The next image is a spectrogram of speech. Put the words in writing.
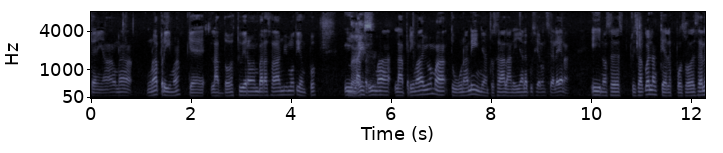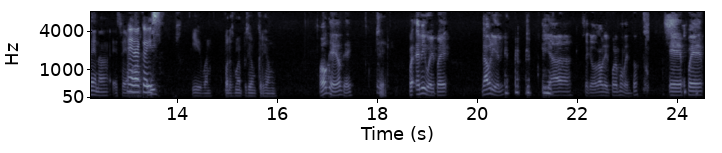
tenía una, una prima que las dos estuvieron embarazadas al mismo tiempo y la prima la prima de mi mamá tuvo una niña, entonces a la niña le pusieron Selena. Y no sé si se acuerdan que el esposo de Selena eh, se llamaba Era Chris. Y bueno, por eso me pusieron Chris a mí. Ok, ok. Sí. Pues, anyway, pues, Gabriel, y ya se quedó Gabriel por el momento, eh, pues,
